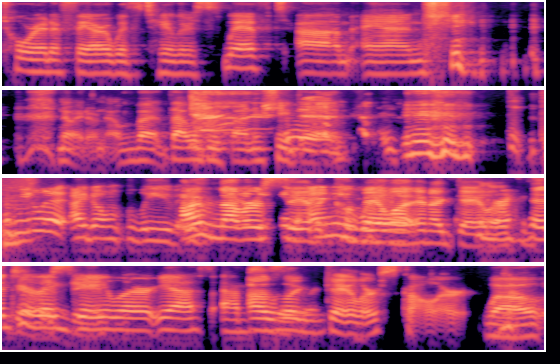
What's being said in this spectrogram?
torrid affair with Taylor Swift, um, and she. no, I don't know, but that would be fun if she did. Camila, I don't believe. I've never any- seen any Camila in a Gaylor connected to the Gaylor. Yes, absolutely. as a Gaylor scholar. well,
